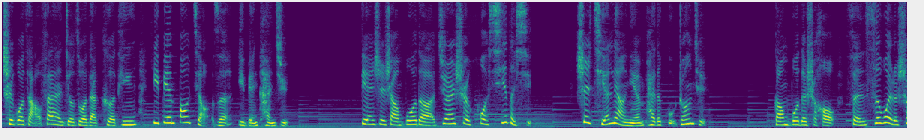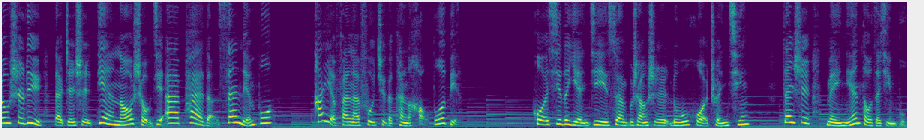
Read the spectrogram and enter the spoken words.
吃过早饭，就坐在客厅，一边包饺子一边看剧。电视上播的居然是霍希的戏，是前两年拍的古装剧。刚播的时候，粉丝为了收视率，那真是电脑、手机、iPad 三连播，他也翻来覆去的看了好多遍。霍希的演技算不上是炉火纯青，但是每年都在进步，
